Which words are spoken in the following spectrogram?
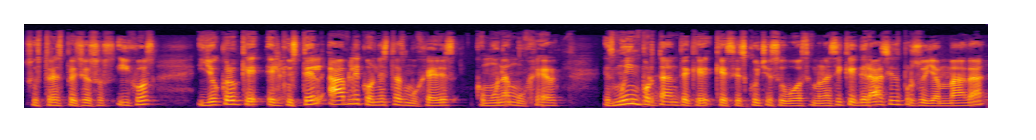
sus tres preciosos hijos y yo creo que el que usted hable con estas mujeres como una mujer, es muy importante que, se escuche su voz, hermana. Así que gracias por su llamada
